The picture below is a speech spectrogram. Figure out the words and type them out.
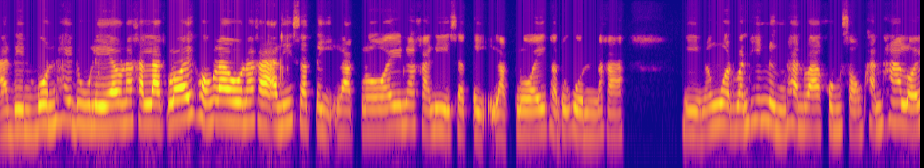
อะเด่นบนให้ดูแล้วนะคะ หลักร้อยของเรานะคะ อันนี้สติหลักร้อยนะคะ นี่สติหลักร้อยค่ะทุกคนนะคะ นี่นงวดวันที่หนึ่งธันวาคมสองพันห้าร้อย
